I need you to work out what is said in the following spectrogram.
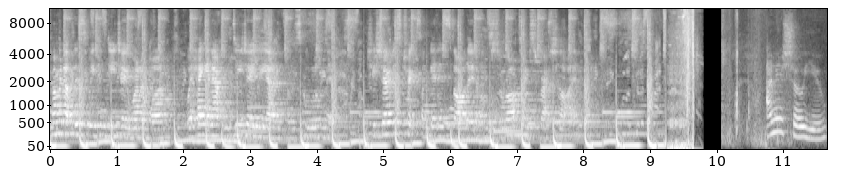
Coming up this week in DJ 101, we're hanging out I'm going to show you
